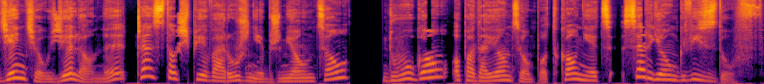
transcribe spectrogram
Dzięcioł zielony często śpiewa różnie brzmiącą, długą, opadającą pod koniec serią gwizdów.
